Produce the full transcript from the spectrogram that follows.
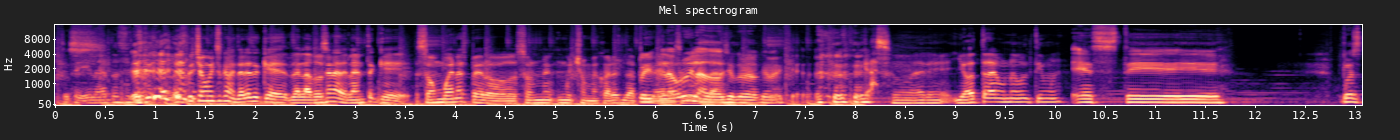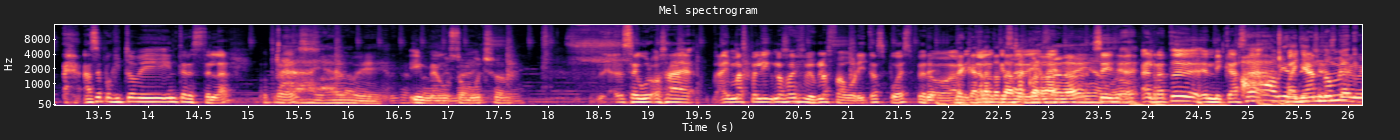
Entonces, Sí, la neta sí. He escuchado muchos comentarios de que de la 2 en adelante que son buenas, pero son me- mucho mejores la Pri- primera. la 1 y la segunda. 2 yo creo que me quedo. Ya su madre. Y otra, una última. Este. Pues hace poquito vi Interestelar otra vez. Ah, ya, A la güey. Y me gustó mucho. Seguro, o sea, hay más películas, no son mis películas favoritas, pues, pero De- de ahorita lo rato que te vas se ve- ¿eh? Sí, sí, al rato en mi casa Ah, hubiera dicho bañándome. esta,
